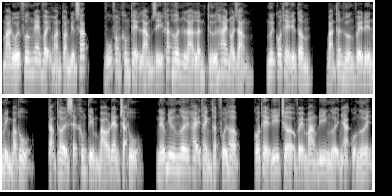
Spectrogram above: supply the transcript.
Mà đối phương nghe vậy hoàn toàn biến sắc, vũ phong không thể làm gì khác hơn là lần thứ hai nói rằng ngươi có thể yên tâm bản thân hướng về đến mình báo thù tạm thời sẽ không tìm báo đen trả thù nếu như ngươi hay thành thật phối hợp có thể đi trở về mang đi người nhà của ngươi.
